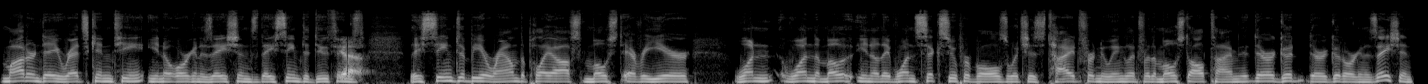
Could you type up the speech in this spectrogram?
modern day Redskin team, you know, organizations. They seem to do things. Yeah. They seem to be around the playoffs most every year. One won the most. You know, they've won six Super Bowls, which is tied for New England for the most all time. They're a good. They're a good organization.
